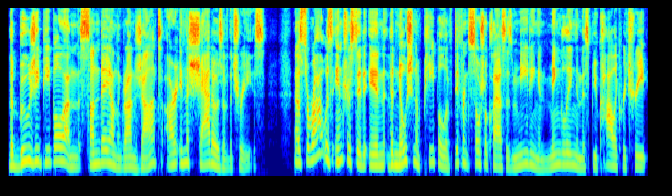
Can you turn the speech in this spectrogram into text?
the bougie people on Sunday on the Grande Jatte are in the shadows of the trees. Now, Seurat was interested in the notion of people of different social classes meeting and mingling in this bucolic retreat.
